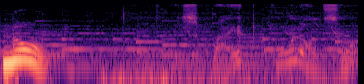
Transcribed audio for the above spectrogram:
No. It's quite cool also.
